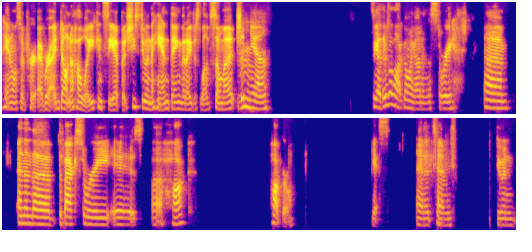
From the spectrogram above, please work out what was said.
panels of her ever. I don't know how well you can see it, but she's doing the hand thing that I just love so much. Mm, yeah. so yeah, there's a lot going on in this story. Um, and then the the backstory is a Hawk, Hawk Girl. Yes, and it's him doing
